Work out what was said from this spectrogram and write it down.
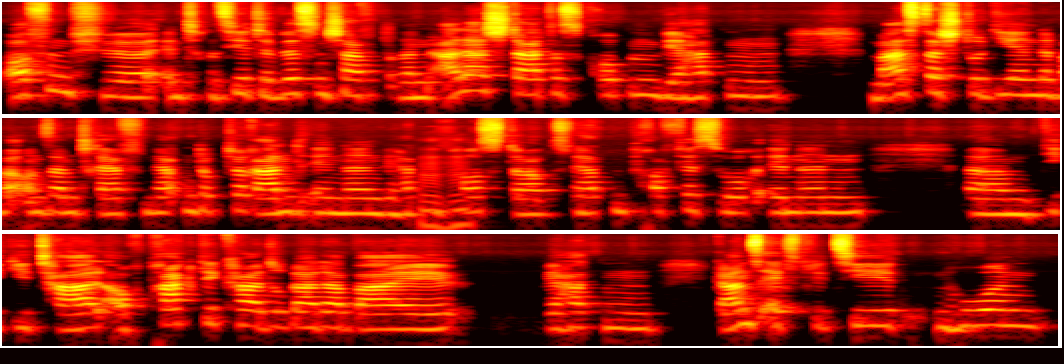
offen für interessierte Wissenschaftlerinnen aller Statusgruppen. Wir hatten Masterstudierende bei unserem Treffen, wir hatten DoktorandInnen, wir hatten mhm. Postdocs, wir hatten ProfessorInnen, ähm, digital auch Praktika sogar dabei. Wir hatten ganz explizit einen hohen,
